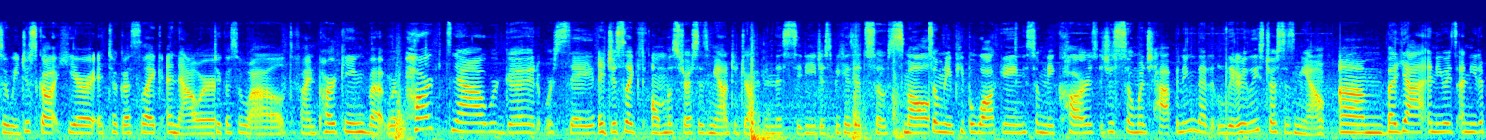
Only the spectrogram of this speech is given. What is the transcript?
So we just got here. It took us like an hour. It took us a while to find parking, but we're parked now. We're good. We're safe. It just like almost stresses me out to drive in this city just because it's so small. So many people walking, so many cars. It's just so much happening that it literally stresses me out. Um, but yeah, anyways, I need to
